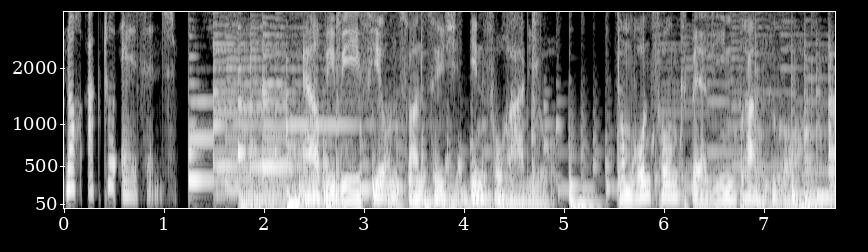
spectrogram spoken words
noch aktuell sind. RBB 24 Inforadio vom Rundfunk Berlin-Brandenburg.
